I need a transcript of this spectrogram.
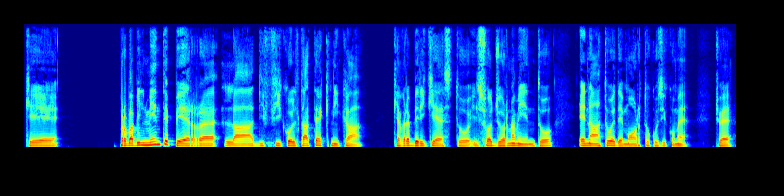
che probabilmente per la difficoltà tecnica che avrebbe richiesto il suo aggiornamento è nato ed è morto così com'è. Cioè,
